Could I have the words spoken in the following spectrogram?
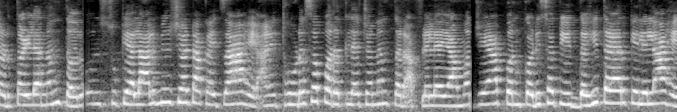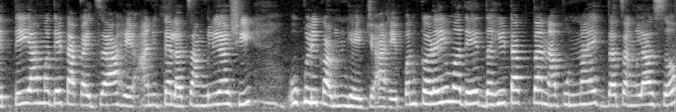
तडतडल्यानंतर दोन सुक्या लाल मिरच्या टाकायचा आहे आणि थोडंसं परतल्याच्या नंतर आपल्याला यामध्ये जे आपण कढीसाठी दही तयार केलेलं आहे ते यामध्ये टाकायचं आहे आणि त्याला चांगली अशी उकळी काढून घ्यायची आहे. पण कढईमध्ये दही टाकताना पुन्हा एकदा चांगलं असं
